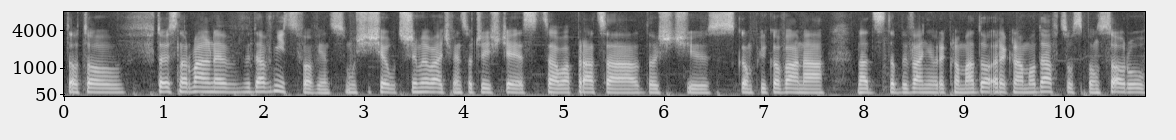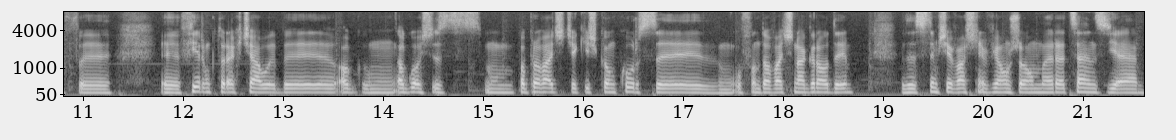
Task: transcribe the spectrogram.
to, to, to jest normalne wydawnictwo, więc musi się utrzymywać, więc oczywiście jest cała praca dość y, skomplikowana nad zdobywaniem reklamodawców, sponsorów, y, y, firm, które chciałyby ogłosić, poprowadzić jakieś konkursy, ufundować nagrody. Z tym się właśnie wiążą recenzje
